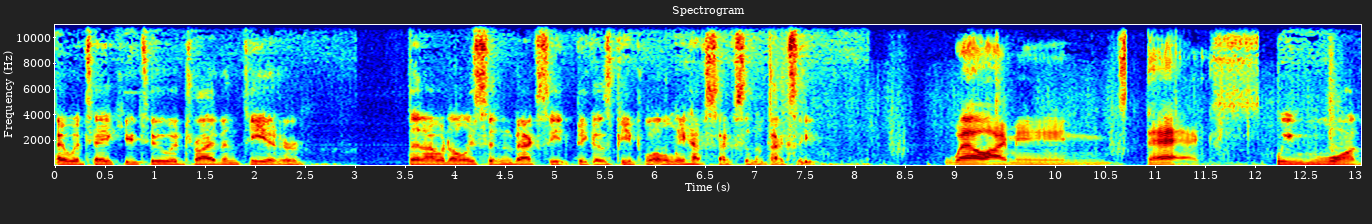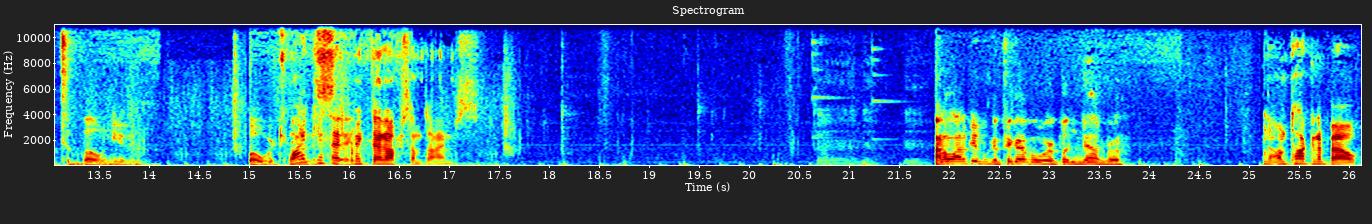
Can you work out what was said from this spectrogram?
I would take you to a drive-in theater. Then I would only sit in backseat because people only have sex in the backseat. Well, I mean, sex. We want to bone you. What we're trying Why can't. I pick that up sometimes? Not a lot of people can pick up what we're putting down, bro. No, I'm talking about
